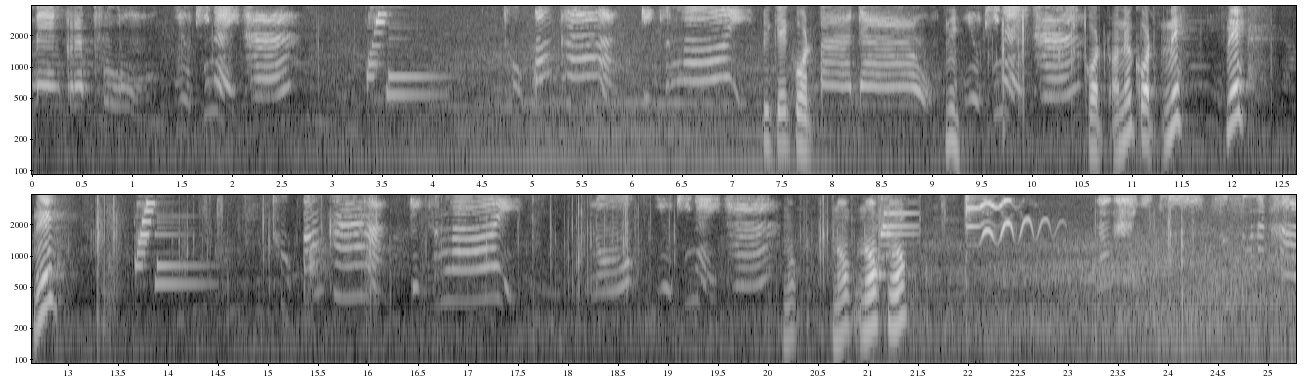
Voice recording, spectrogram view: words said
แมงกระพรุนอยู่ที่ไหนคะถูกต้องค่ะเก่งจังเลยพี่เกกดปลาดาว นี่อยู่ที่ไหนคะ กดเอานิ้วกดนี่นี่นี่ ถูกต้องค่ะเก่งจังเลยนกอยู่ที่ไหนคะนกนกนกนกน้องหาอีกทีสู้ๆนะคะ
